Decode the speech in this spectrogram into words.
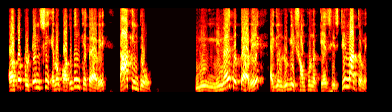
কত পোটেন্সি এবং কতদিন খেতে হবে, তা কিন্তু নির্ণয় করতে হবে একজন রুগীর সম্পূর্ণ কেস হিস্ট্রির মাধ্যমে।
